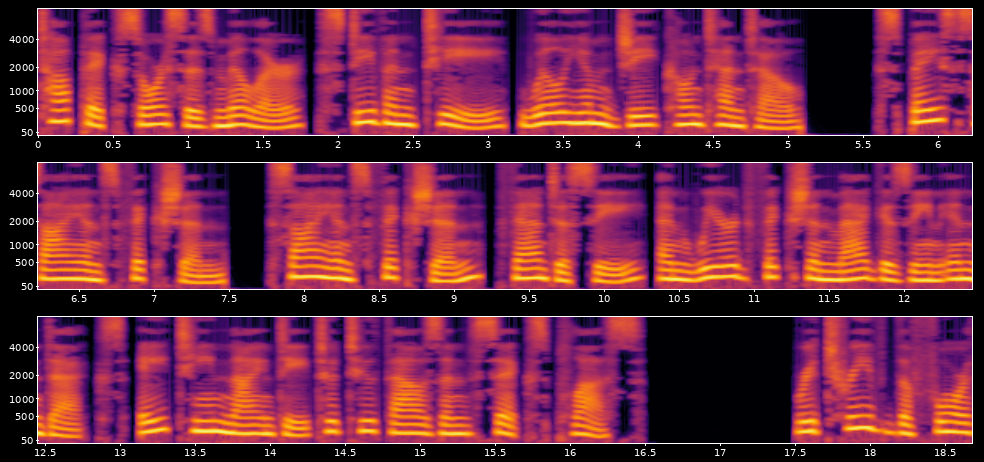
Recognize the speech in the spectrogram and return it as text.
Topic sources Miller, Stephen T., William G. Contento. Space Science Fiction Science Fiction, Fantasy, and Weird Fiction Magazine Index, 1890–2006 plus. Retrieved 4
